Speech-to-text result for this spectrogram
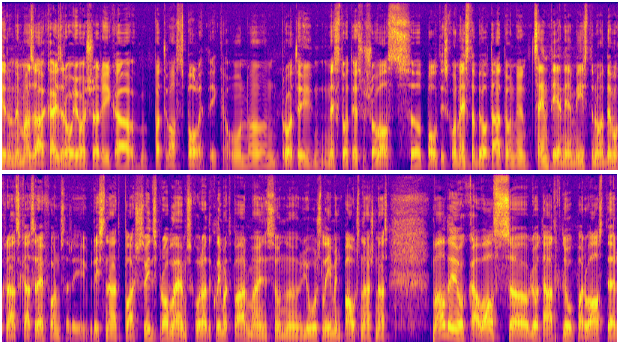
ir nemazāk aizraujoša arī pati valsts politika. Un, un, proti, neskatoties uz šo valsts uh, politisko nestabilitāti un centieniem īstenot demokrātiskās reformas, arī risināt plašas vidas problēmas, ko rada klimata pārmaiņas un uh, jūras līmeņa paaugstināšanās. Maldīva kā valsts ļoti ātri kļuva par valsti ar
